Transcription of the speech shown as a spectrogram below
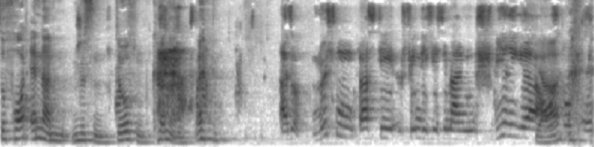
sofort ändern müssen, dürfen, können. Also müssen, Basti, finde ich, ist immer ein schwieriger ja. Ausdruck. Äh,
